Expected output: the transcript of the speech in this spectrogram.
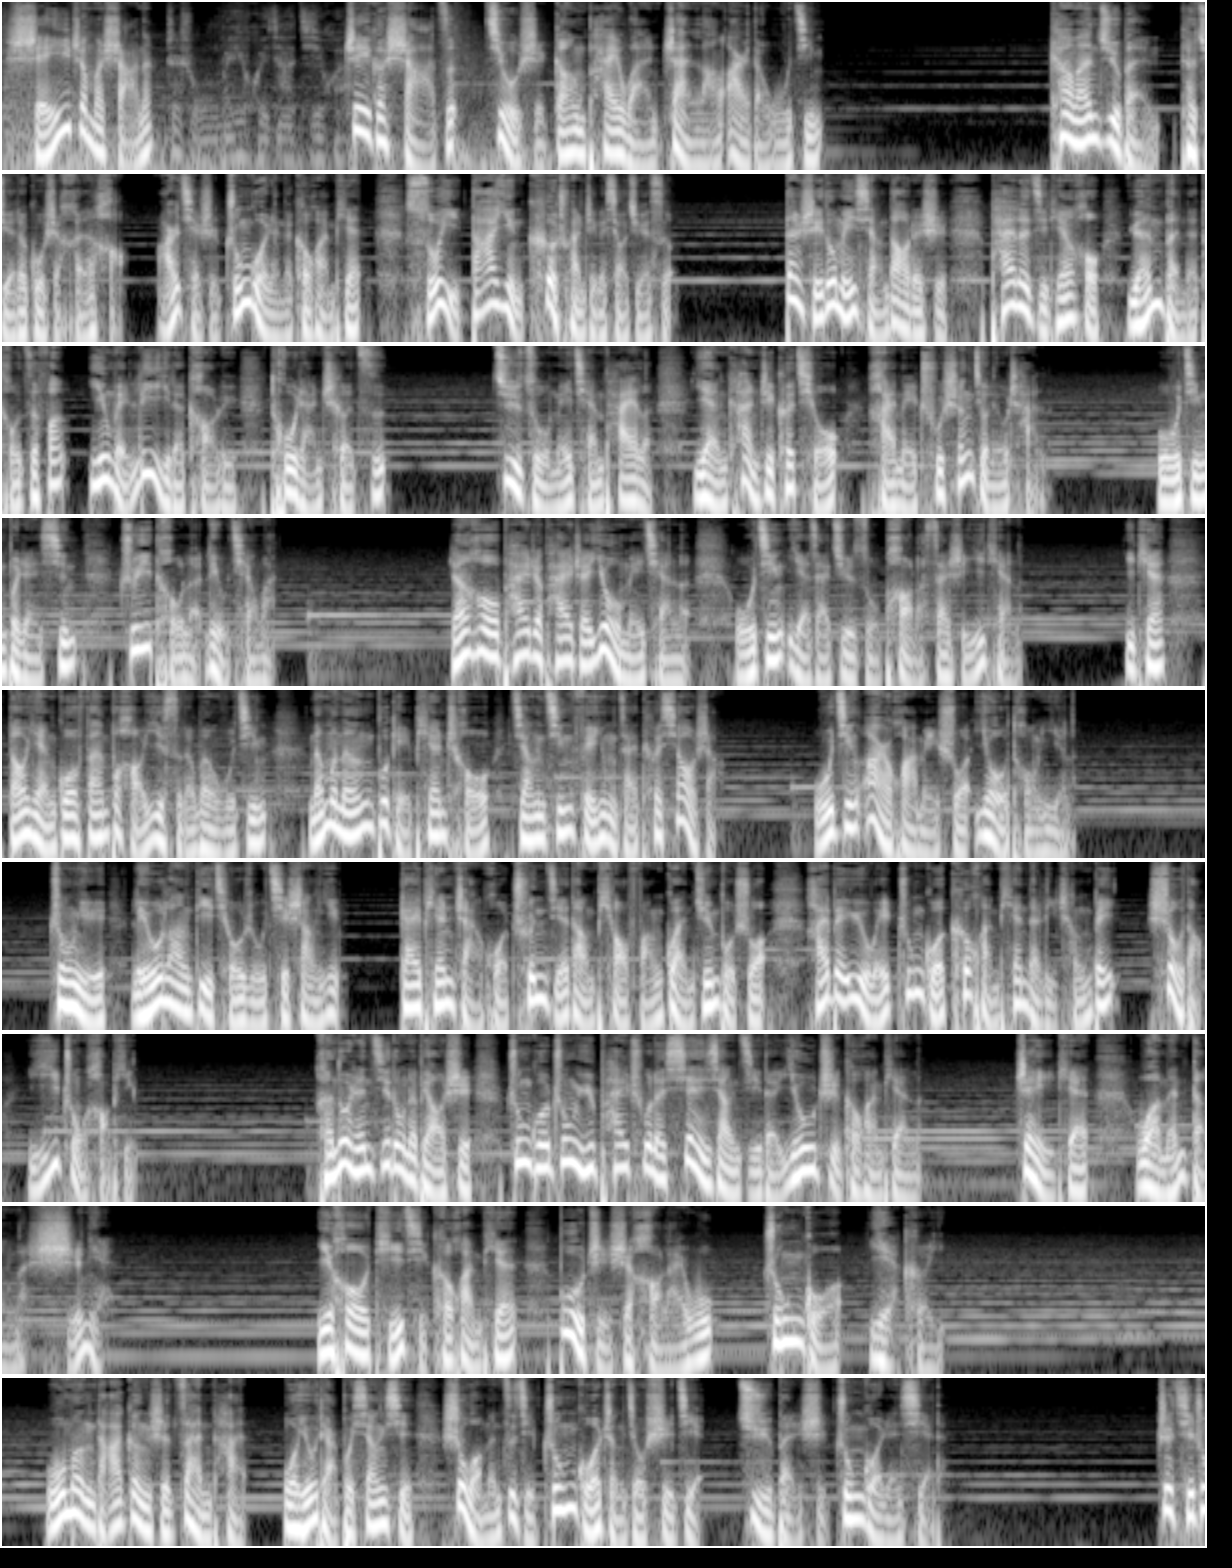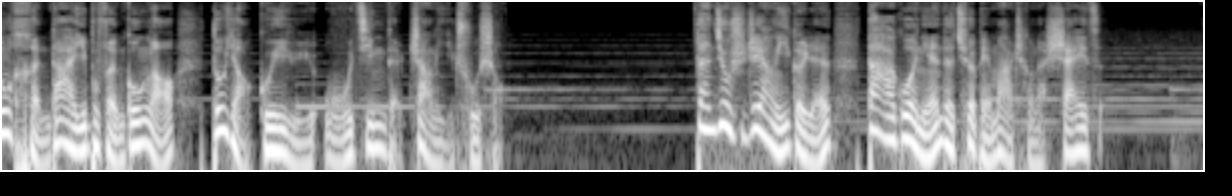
谁这么傻呢？这是我没回家机会。这个傻子就是刚拍完《战狼二》的吴京。看完剧本，他觉得故事很好，而且是中国人的科幻片，所以答应客串这个小角色。但谁都没想到的是，拍了几天后，原本的投资方因为利益的考虑突然撤资，剧组没钱拍了，眼看这颗球还没出生就流产了，吴京不忍心，追投了六千万。然后拍着拍着又没钱了，吴京也在剧组泡了三十一天了。一天，导演郭帆不好意思地问吴京：“能不能不给片酬，将经费用在特效上？”吴京二话没说，又同意了。终于，《流浪地球》如期上映，该片斩获春节档票房冠军不说，还被誉为中国科幻片的里程碑，受到一众好评。很多人激动地表示：“中国终于拍出了现象级的优质科幻片了。”这一天，我们等了十年。以后提起科幻片，不只是好莱坞，中国也可以。吴孟达更是赞叹：“我有点不相信，是我们自己中国拯救世界，剧本是中国人写的。这其中很大一部分功劳都要归于吴京的仗义出手。但就是这样一个人，大过年的却被骂成了筛子，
